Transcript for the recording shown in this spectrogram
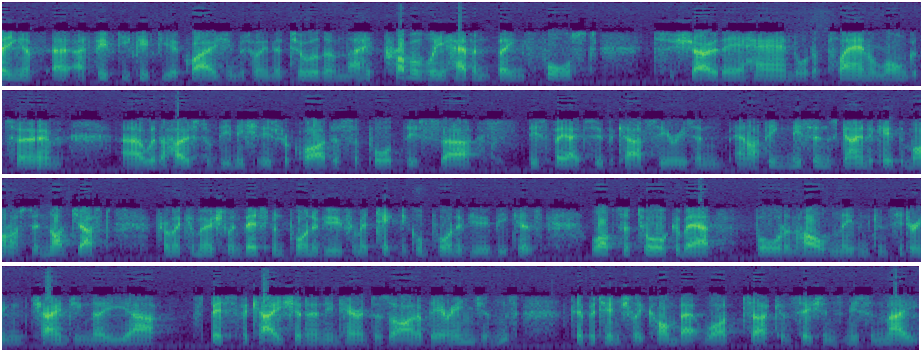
being a, a 50-50 equation between the two of them, they probably haven't been forced to show their hand or to plan a longer term uh, with a host of the initiatives required to support this uh, this V8 supercar series. And, and I think Nissan's going to keep them honest, and not just from a commercial investment point of view, from a technical point of view, because lots of talk about Ford and Holden even considering changing the uh, specification and inherent design of their engines to potentially combat what uh, concessions Nissan may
